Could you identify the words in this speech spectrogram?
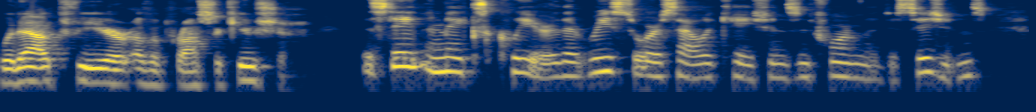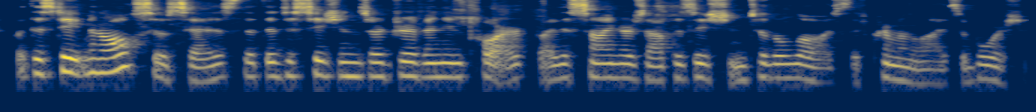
without fear of a prosecution. The statement makes clear that resource allocations inform the decisions but the statement also says that the decisions are driven in part by the signer's opposition to the laws that criminalize abortion.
